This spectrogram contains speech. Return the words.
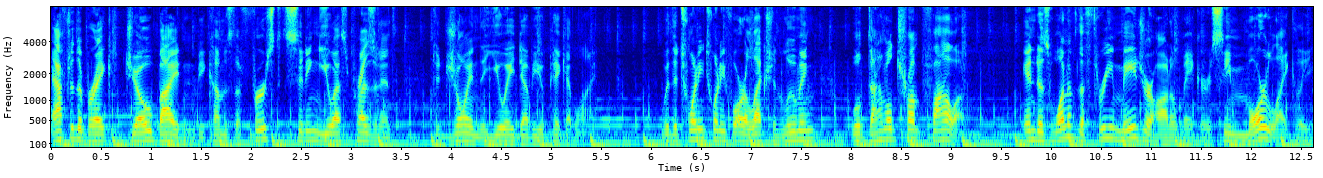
After the break, Joe Biden becomes the first sitting U.S. president to join the UAW picket line. With the 2024 election looming, will Donald Trump follow? And does one of the three major automakers seem more likely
